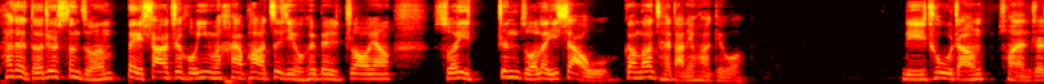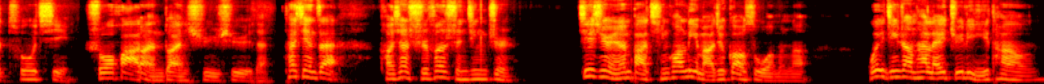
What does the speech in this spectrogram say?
他在得知孙子文被杀之后，因为害怕自己也会被遭殃，所以斟酌了一下午，刚刚才打电话给我。李处长喘着粗气，说话断断续续的。他现在好像十分神经质。接线员把情况立马就告诉我们了。我已经让他来局里一趟，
